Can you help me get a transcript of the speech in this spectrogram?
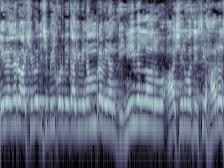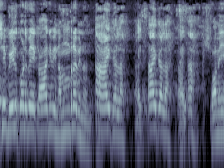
ನೀವೆಲ್ಲರೂ ಆಶೀರ್ವದಿಸಿ ಬೀಳ್ಕೊಡ್ಬೇಕಾಗಿ ವಿನಮ್ರ ವಿನಂತಿ. ನೀವೆಲ್ಲರೂ ಆಶೀರ್ವದಿಸಿ ಹರಸಿ ಬೀಳ್ಕೊಡ್ಬೇಕಾಗಿ ವಿನಮ್ರ ವಿನಂತಿ. ಆಯ್ತಲ್ಲ ಆಯ್ತು. ಆಯ್ತಲ್ಲ. ಸ್ವಾಮಿ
